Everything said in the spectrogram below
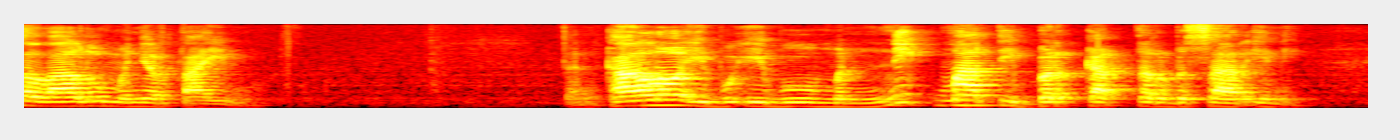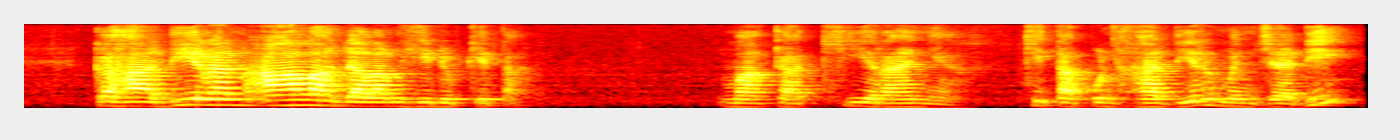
selalu menyertaimu. Dan kalau ibu-ibu menikmati berkat terbesar ini. Kehadiran Allah dalam hidup kita. Maka kiranya kita pun hadir menjadi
